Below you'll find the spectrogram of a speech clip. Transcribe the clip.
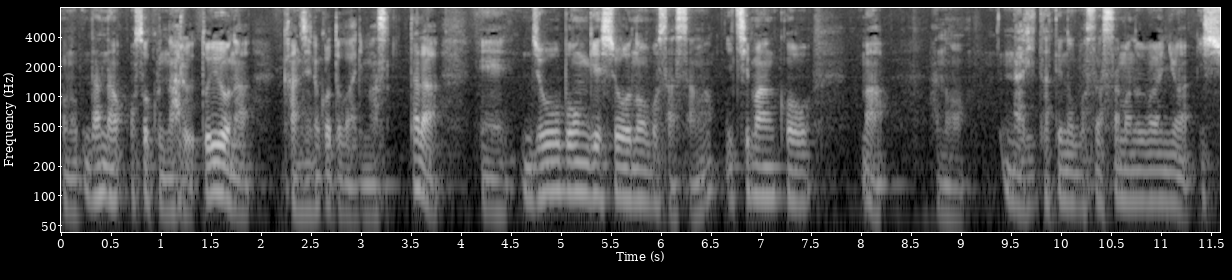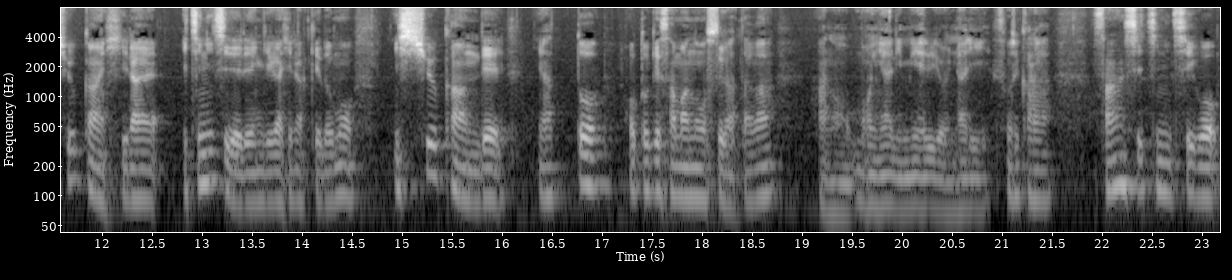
このだんだん遅くなるというような感じのことがあります。ただ、えー、常盆下生の菩薩様一番こうまああの成り立ての菩薩様の場合には1週間開1日で蓮華が開くけども1週間でやっと仏様のお姿があのぼんやり見えるようになりそれから37日後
